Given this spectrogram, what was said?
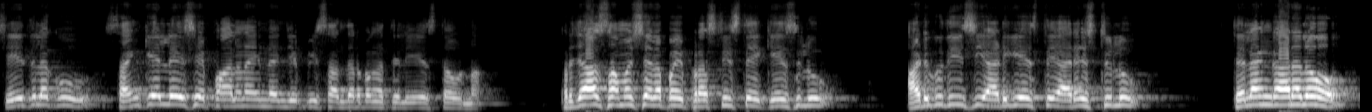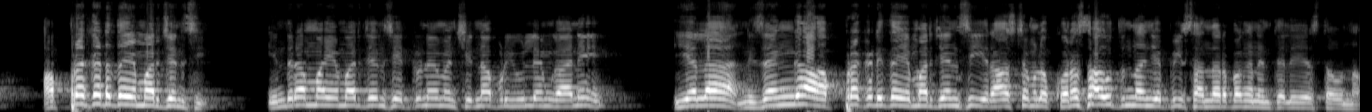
చేతులకు సంఖ్యలేసే పాలన అయిందని చెప్పి సందర్భంగా తెలియజేస్తూ ఉన్నా. ప్రజా సమస్యలపై ప్రశ్నిస్తే కేసులు అడుగుదీసి అడిగేస్తే అరెస్టులు. తెలంగాణలో అప్రకటిత ఎమర్జెన్సీ. ఇందిరమ్మ ఎమర్జెన్సీ ఎట్లునే మేము చిన్నప్పుడు చూడలేం కానీ ఇలా నిజంగా అప్రకటిత ఎమర్జెన్సీ ఈ రాష్ట్రంలో కొనసాగుతుందని చెప్పి ఈ సందర్భంగా నేను తెలియజేస్తూ ఉన్నా.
